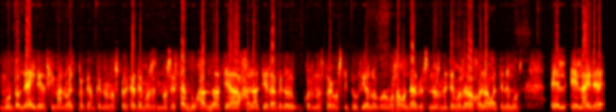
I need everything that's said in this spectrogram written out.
un montón de aire encima nuestro que aunque no nos percatemos nos está empujando hacia abajo de la Tierra, pero por nuestra constitución lo podemos aguantar, pero si nos metemos debajo del agua tenemos el, el aire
